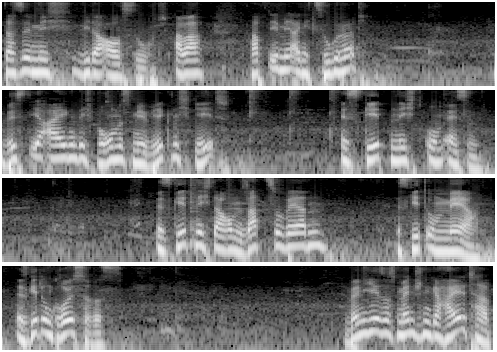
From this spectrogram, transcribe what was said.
dass ihr mich wieder aufsucht. Aber habt ihr mir eigentlich zugehört? Wisst ihr eigentlich, worum es mir wirklich geht? Es geht nicht um Essen. Es geht nicht darum, satt zu werden. Es geht um mehr. Es geht um Größeres. Wenn Jesus Menschen geheilt hat,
